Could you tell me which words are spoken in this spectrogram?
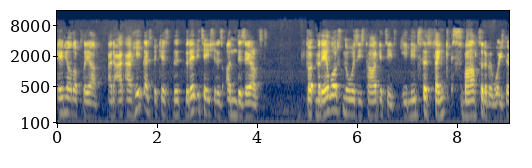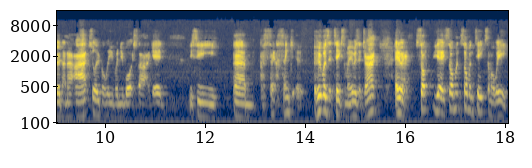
any other player, and I, I hate this because the, the reputation is undeserved. But Morelos knows he's targeted. He needs to think smarter about what he's doing. And I, I actually believe when you watch that again, you see. Um, I think I think who was it takes him away? Was it Jack? Anyway, so yeah, someone someone takes him away,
